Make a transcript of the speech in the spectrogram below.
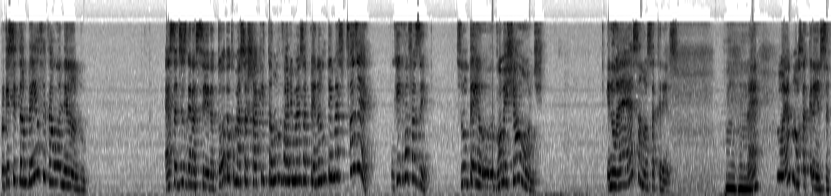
Porque se também eu ficar olhando essa desgraceira toda, eu começo a achar que então não vale mais a pena, não tem mais o que fazer. O que, que eu vou fazer? Se não tem, vou mexer aonde? E não é essa a nossa crença. Uhum. Né? não é a nossa crença.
